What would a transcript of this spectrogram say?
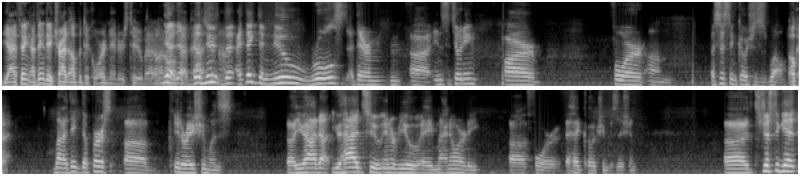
Yeah, I think I think they tried up it to coordinators too, but I don't, I don't yeah, know if the, the new. The, I think the new rules that they're uh, instituting are for um, assistant coaches as well. Okay. But I think the first uh, iteration was uh, you had uh, you had to interview a minority uh, for a head coaching position. Uh, it's just to get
